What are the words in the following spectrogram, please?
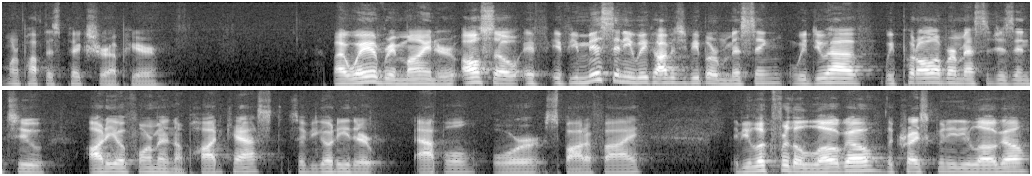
I want to pop this picture up here. By way of reminder, also, if, if you miss any week, obviously people are missing. We do have, we put all of our messages into audio form in a podcast. So if you go to either Apple or Spotify, if you look for the logo, the Christ Community logo,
